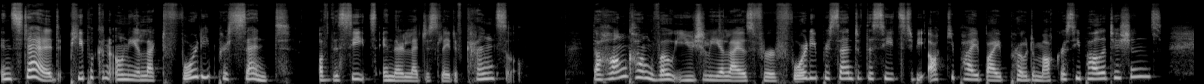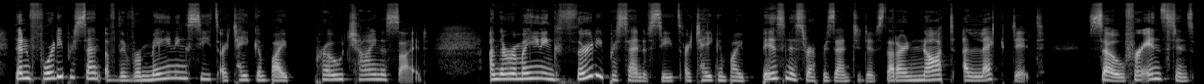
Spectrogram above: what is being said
Instead, people can only elect 40% of the seats in their legislative council. The Hong Kong vote usually allows for 40% of the seats to be occupied by pro democracy politicians, then 40% of the remaining seats are taken by pro China side. And the remaining 30% of seats are taken by business representatives that are not elected. So, for instance,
